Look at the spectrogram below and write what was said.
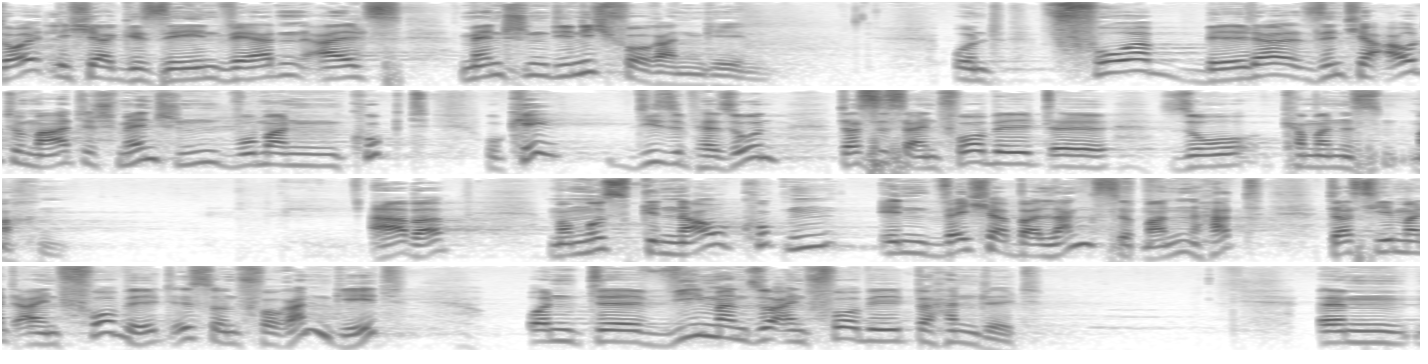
deutlicher gesehen werden als Menschen, die nicht vorangehen. Und Vorbilder sind ja automatisch Menschen, wo man guckt, okay, diese Person, das ist ein Vorbild, äh, so kann man es machen. Aber man muss genau gucken, in welcher Balance man hat, dass jemand ein Vorbild ist und vorangeht und äh, wie man so ein Vorbild behandelt. Ähm,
